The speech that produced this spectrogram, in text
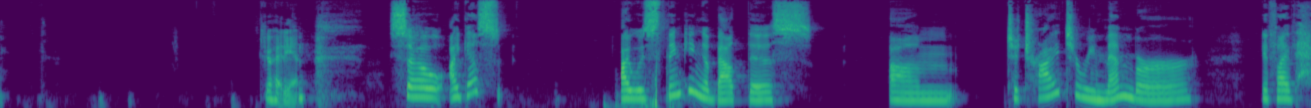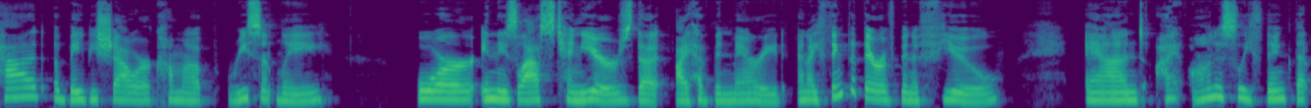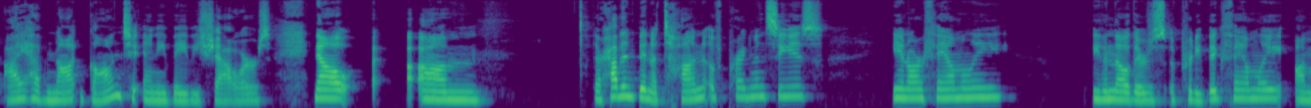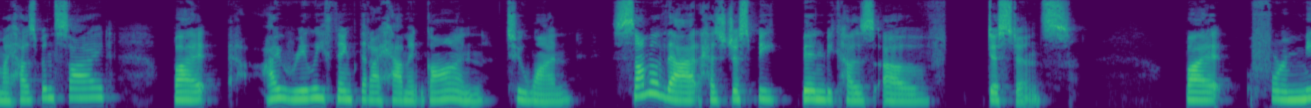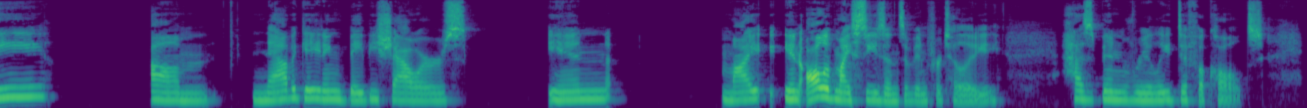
Go ahead Ann So I guess I was thinking about this um, to try to remember if I've had a baby shower come up recently or in these last 10 years that I have been married. And I think that there have been a few. And I honestly think that I have not gone to any baby showers. Now, um, there haven't been a ton of pregnancies in our family, even though there's a pretty big family on my husband's side. But I really think that I haven't gone to one. Some of that has just be, been because of distance. But for me, um, navigating baby showers in my in all of my seasons of infertility has been really difficult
